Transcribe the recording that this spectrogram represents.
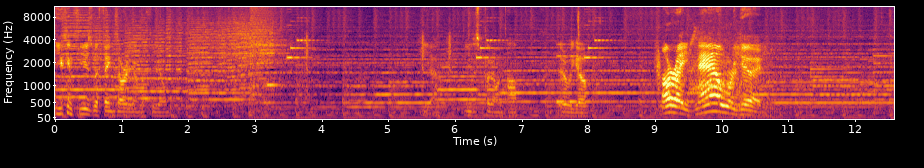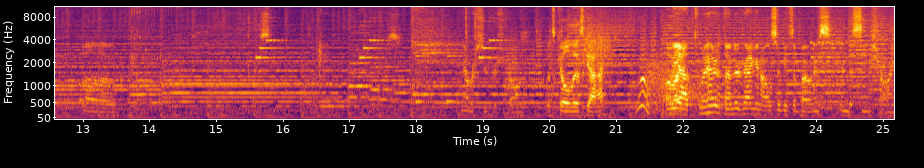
you confuse with things already on the field. You just put it on top. There we go. Alright, now we're good. Uh, now we're super strong. Let's kill this guy. Oh Alright. yeah, Twin Headed Thunder Dragon also gets a bonus in the Sea Shrine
